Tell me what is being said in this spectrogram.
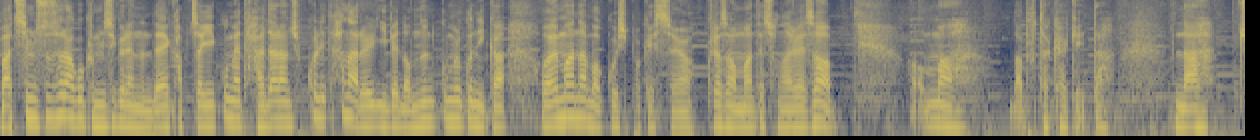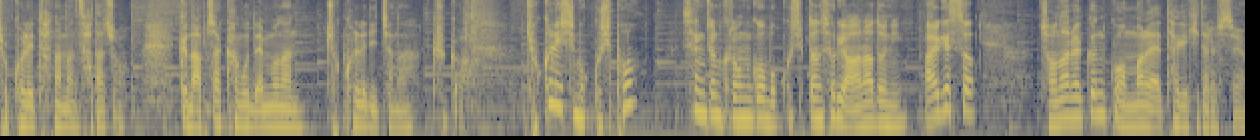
마침 수술하고 금식을 했는데 갑자기 꿈에 달달한 초콜릿 하나를 입에 넣는 꿈을 꾸니까 얼마나 먹고 싶었겠어요. 그래서 엄마한테 전화를 해서 엄마 나 부탁할 게 있다. 나 초콜릿 하나만 사다 줘. 그 납작하고 네모난 초콜릿 있잖아. 그거. 초콜릿이 먹고 싶어? 생전 그런 거 먹고 싶단 소리 안 하더니 알겠어 전화를 끊고 엄마를 애타게 기다렸어요.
